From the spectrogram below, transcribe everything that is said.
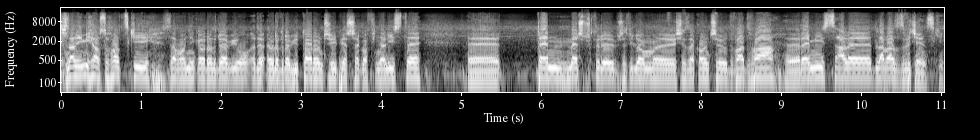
Z nami Michał Suchocki, zawodnik Eurodrobiu, Eurodrobiu Toruń, czyli pierwszego finalisty. E, Ten mecz, który przed chwilą e, się zakończył 2-2, e, remis, ale dla Was zwycięski.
